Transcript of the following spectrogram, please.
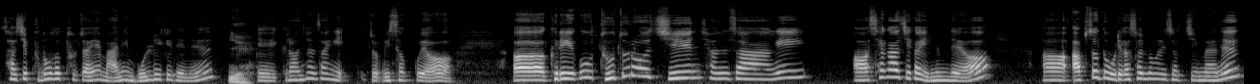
사실 부동산 투자에 많이 몰리게 되는 예. 예, 그런 현상이 좀 있었고요. 어, 그리고 두드러진 현상이 어, 세 가지가 있는데요. 어, 앞서도 우리가 설명을 했었지만은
